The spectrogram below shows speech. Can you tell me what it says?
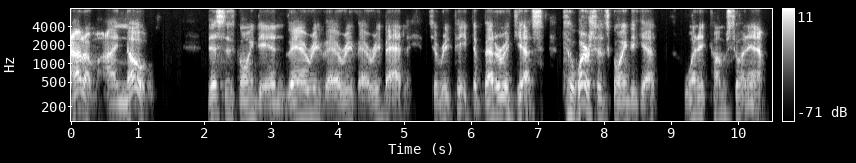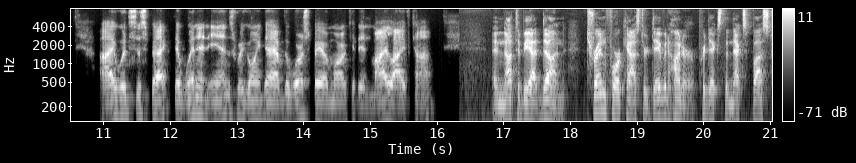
Adam, I know this is going to end very, very, very badly. To repeat, the better it gets, the worse it's going to get when it comes to an end. I would suspect that when it ends, we're going to have the worst bear market in my lifetime. And not to be outdone, trend forecaster David Hunter predicts the next bust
